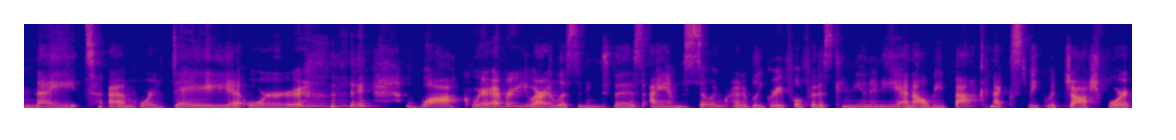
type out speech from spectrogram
night um, or day or walk wherever you are listening to this. I am so incredibly grateful for this community, and I'll be back next week with Josh for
